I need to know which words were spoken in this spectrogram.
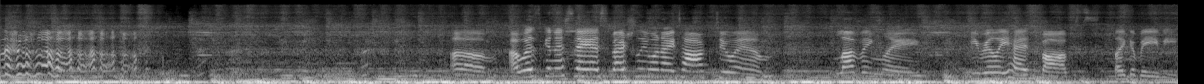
um, I was gonna say especially when I talk to him, lovingly. Like a baby.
